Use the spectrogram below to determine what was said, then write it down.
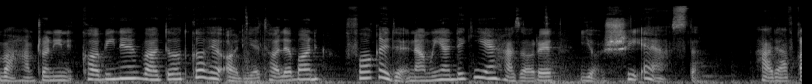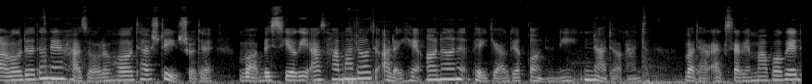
و همچنین کابینه و دادگاه عالی طالبان فاقد نمایندگی هزاره یا شیعه است. هدف قرار دادن هزاره تشدید شده و بسیاری از حملات علیه آنان پیگرد قانونی ندارند و در اکثر موارد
